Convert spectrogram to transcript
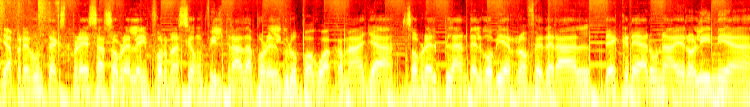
Ya pregunta expresa sobre la información filtrada por el grupo Guacamaya sobre el plan del gobierno federal de crear una aerolínea.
